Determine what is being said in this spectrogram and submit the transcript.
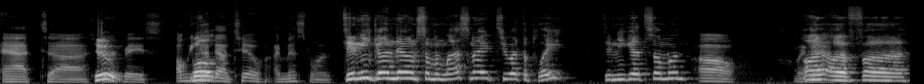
at uh, Two. third base. Oh, he Well- gunned down two. I missed one. Didn't he gun down someone last night too at the plate? Didn't he get someone? Oh, my Uh, of uh,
